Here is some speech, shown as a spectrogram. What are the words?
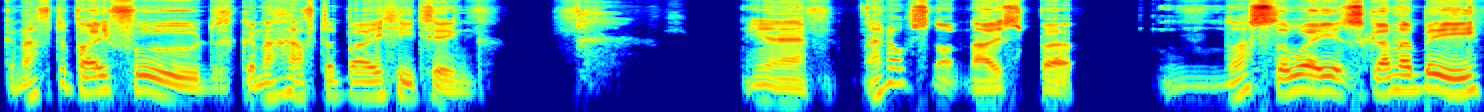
gonna have to buy food, gonna have to buy heating. Yeah, I know it's not nice, but that's the way it's gonna be.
